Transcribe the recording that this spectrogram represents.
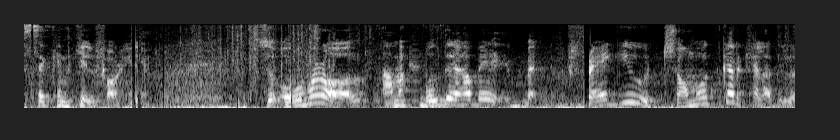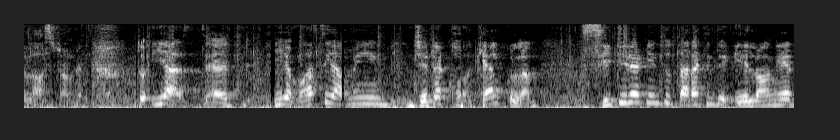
Second kill for him. So overall আমাকে বলতে হবে ফ্র্যাগিউ চমৎকার খেলা দিল লাস্ট রাউন্ডে তো ইয়া ইয়া, ওয়াসি, আমি যেটা খেয়াল করলাম সিটিরা কিন্তু, তারা কিন্তু এ লং এর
